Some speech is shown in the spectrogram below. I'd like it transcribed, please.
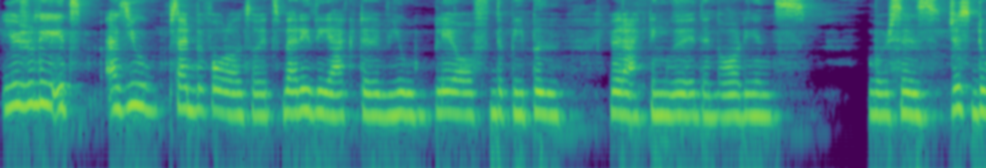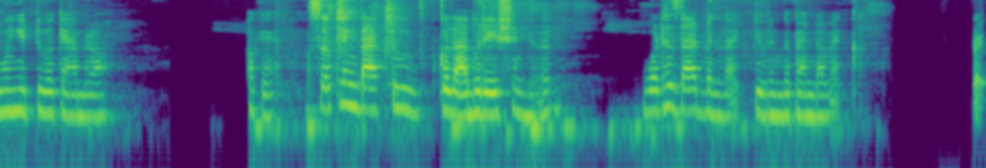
usually it's, as you said before, also, it's very reactive. You play off the people you're acting with and the audience versus just doing it to a camera. Okay, circling back to collaboration here, what has that been like during the pandemic? Right.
